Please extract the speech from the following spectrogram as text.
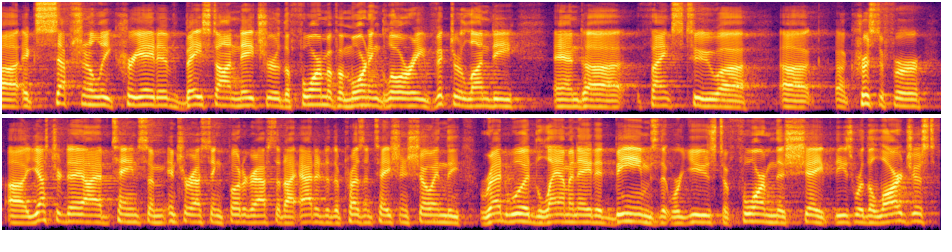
uh, exceptionally creative, based on nature, the form of a morning glory, Victor Lundy. And uh, thanks to uh, uh, uh Christopher, uh, yesterday I obtained some interesting photographs that I added to the presentation showing the redwood laminated beams that were used to form this shape. These were the largest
